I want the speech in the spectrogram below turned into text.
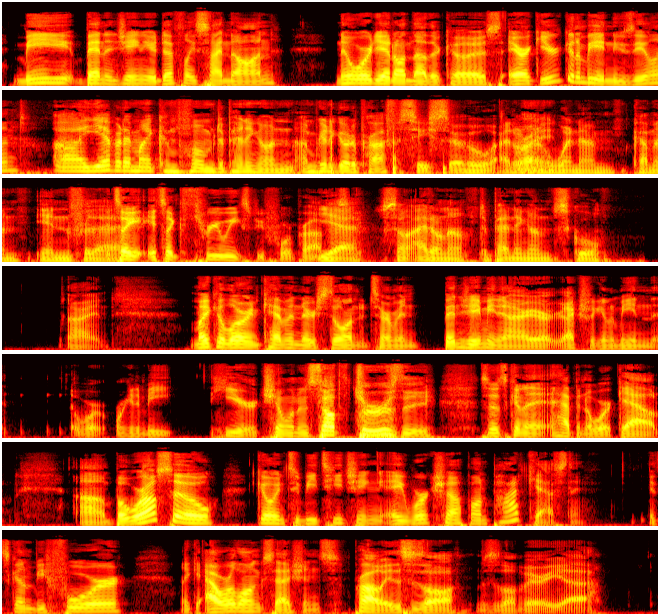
Me, Ben, and Jamie are definitely signed on. No word yet on the other co-hosts. Eric, you're going to be in New Zealand. Uh, yeah, but I might come home depending on. I'm gonna go to prophecy, so I don't Right. know when I'm coming in for that. It's like it's like three weeks before prophecy. yeah, so I don't know, depending on school. All right. Micah, Laura, and Kevin are still undetermined. Ben, Jamie, and I are actually going to be in. The, we're we're going to be here chilling in South Jersey, so it's going to happen to work out. Um, but we're also going to be teaching a workshop on podcasting. It's going to be four like hour long sessions. Probably this is all this is all very uh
